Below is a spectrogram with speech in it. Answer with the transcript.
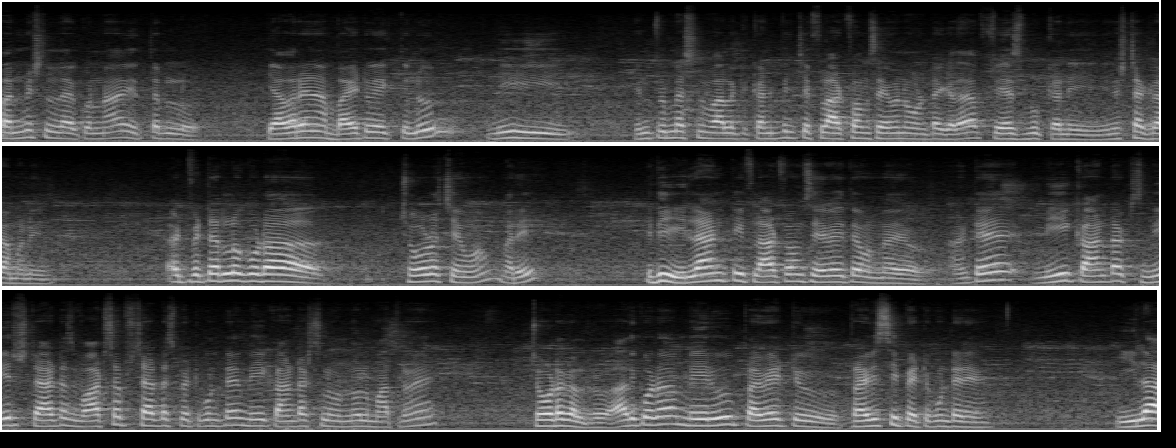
పర్మిషన్ లేకుండా ఇతరులు ఎవరైనా బయట వ్యక్తులు మీ ఇన్ఫర్మేషన్ వాళ్ళకి కనిపించే ప్లాట్ఫామ్స్ ఏమైనా ఉంటాయి కదా ఫేస్బుక్ అని ఇన్స్టాగ్రామ్ అని ట్విట్టర్లో కూడా చూడొచ్చేమో మరి. ఇది ఇలాంటి ప్లాట్ఫామ్స్ ఏవైతే ఉన్నాయో అంటే మీ కాంటాక్ట్స్ మీరు స్టేటస్ వాట్సాప్ స్టేటస్ పెట్టుకుంటే మీ కాంటాక్ట్స్లో ఉన్న వాళ్ళు మాత్రమే చూడగలరు. అది కూడా మీరు ప్రైవేట్ ప్రైవసీ పెట్టుకుంటేనే. ఇలా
